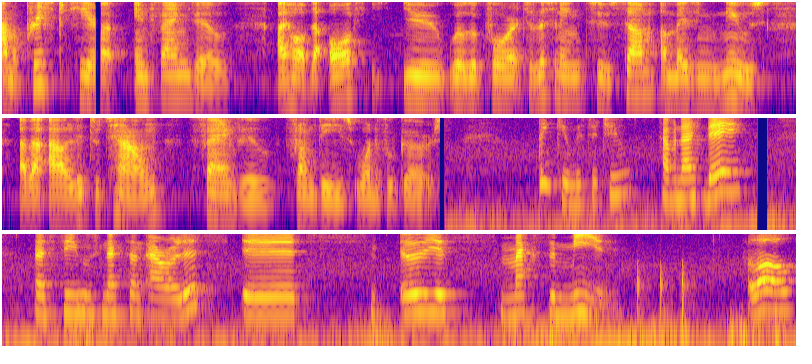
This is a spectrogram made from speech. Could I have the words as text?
I'm a priest here in Fangville. I hope that all of you will look forward to listening to some amazing news about our little town, Fangville, from these wonderful girls. Thank you, Mr. Chu. Have a nice day. Let's see who's next on our list. It's Elias Maximian. Hello?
